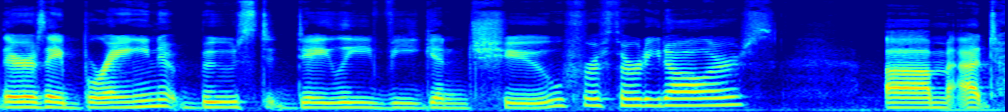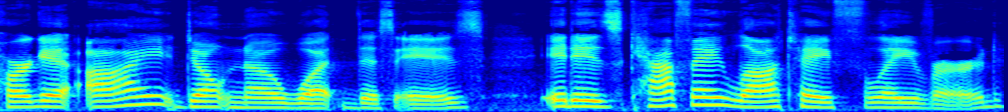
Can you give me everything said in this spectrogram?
There's a brain boost daily vegan chew for $30 um, at Target. I don't know what this is. It is cafe latte flavored.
